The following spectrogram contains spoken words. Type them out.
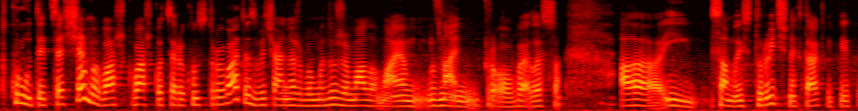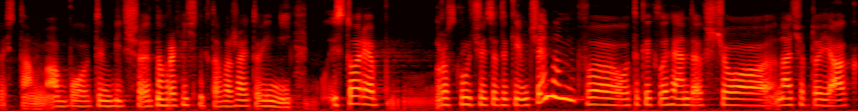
Тут крутиться ще, ми важко, важко це реконструювати, звичайно ж, бо ми дуже мало маємо знань про Велеса. А і саме історичних, так, якихось там, або тим більше етнографічних, та вважай, то і ні. Історія розкручується таким чином в таких легендах, що, начебто, як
